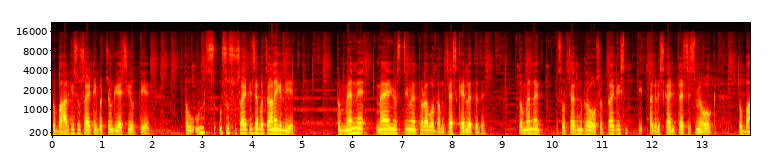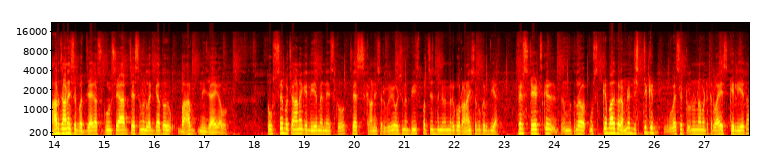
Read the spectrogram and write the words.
तो बाहर की सोसाइटी बच्चों की ऐसी होती है तो उन उस सोसाइटी से बचाने के लिए तो मैंने मैं यूनिवर्सिटी में थोड़ा बहुत हम चेस खेल लेते थे। तो मैंने सोचा कि मतलब हो सकता है कि इस, अगर इसका इंटरेस्ट इसमें हो तो बाहर जाने से बच जाएगा। स्कूल से यार चेस में लग गया तो बाहर नहीं जाएगा वो। तो उससे बचाने के लिए मैंने इसको चेस सिखानी शुरू करी और उसने बीस पच्चीस दिन में मेरे को रहना शुरू कर दिया। फिर स्टेट्स के मतलब उसके बाद फिर हमने डिस्ट्रिक्ट के वैसे टूर्नामेंट करवाए। इसके लिए था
